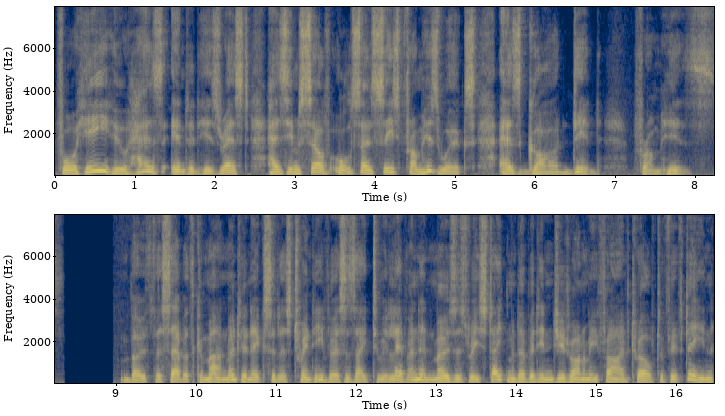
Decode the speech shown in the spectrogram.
For he who has entered his rest has himself also ceased from his works, as God did from his. Both the Sabbath commandment in Exodus 20 verses 8 to 11 and Moses' restatement of it in Deuteronomy 5 12 to 15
